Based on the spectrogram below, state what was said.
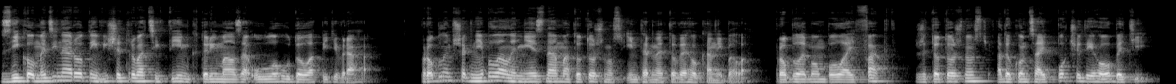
Vznikol medzinárodný vyšetrovací tím, ktorý mal za úlohu dolapiť vraha. Problém však nebola len neznáma totožnosť internetového kanibala. Problémom bol aj fakt, že totožnosť a dokonca aj počet jeho obetí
